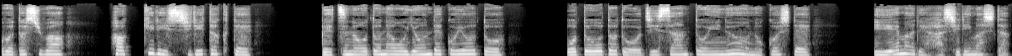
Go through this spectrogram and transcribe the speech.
私ははっきり知りたくて別の大人を呼んでこようと弟とおじさんと犬を残して家まで走りました。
